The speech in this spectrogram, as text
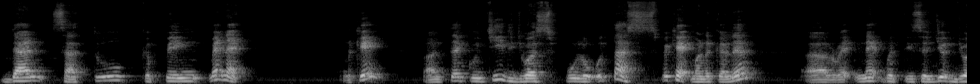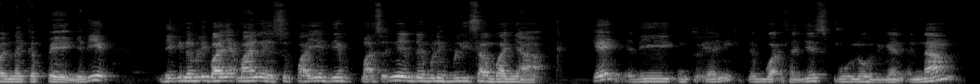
dan satu keping magnet. Okey. Rantai kunci dijual 10 utas paket manakala uh, magnet peti sejuk dijual 6 keping. Jadi dia kena beli banyak mana supaya dia maksudnya dia boleh beli sama banyak. Okey. Jadi untuk yang ini kita buat saja 10 dengan 6.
